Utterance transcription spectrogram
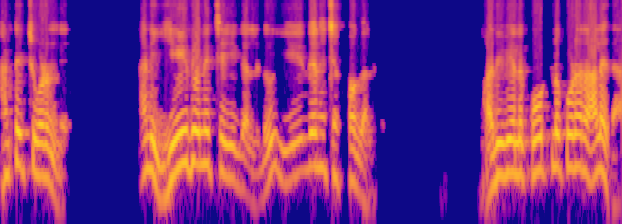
అంటే చూడండి. ఆయన ఏదైనా చేయగలడు ఏదైనా చెప్పగలడు. పదివేల కోట్లు కూడా రాలేదా?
